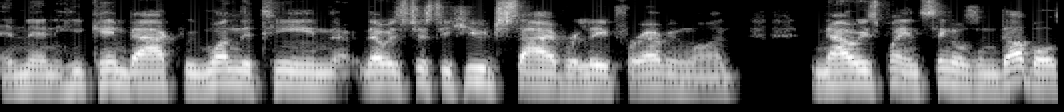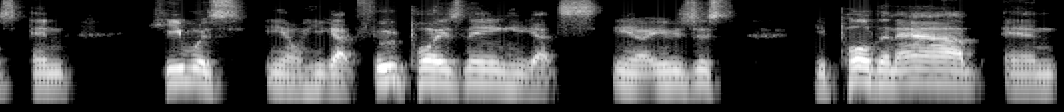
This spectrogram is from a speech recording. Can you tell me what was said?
and then he came back. We won the team. That was just a huge sigh of relief for everyone. Now he's playing singles and doubles, and he was, you know, he got food poisoning. He got, you know, he was just he pulled an ab and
